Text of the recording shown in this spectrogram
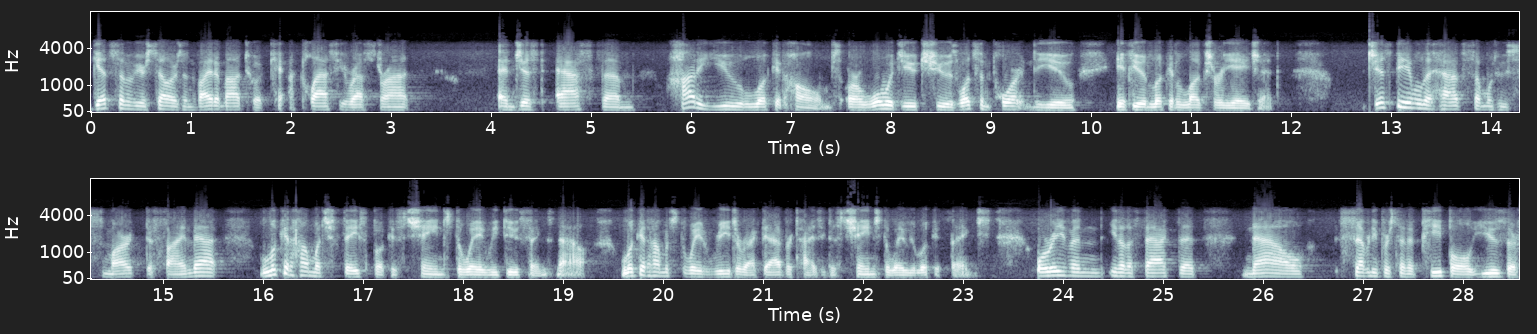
get some of your sellers, invite them out to a, a classy restaurant, and just ask them how do you look at homes? Or what would you choose? What's important to you if you look at a luxury agent? Just be able to have someone who's smart define that look at how much facebook has changed the way we do things now look at how much the way redirect advertising has changed the way we look at things or even you know the fact that now 70% of people use their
